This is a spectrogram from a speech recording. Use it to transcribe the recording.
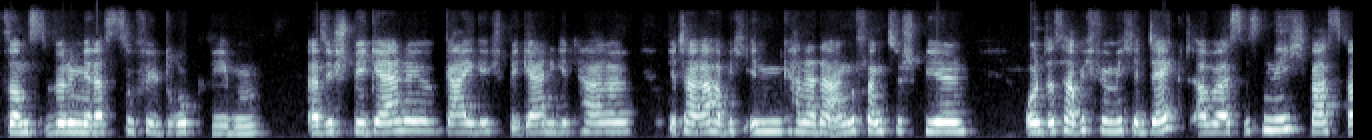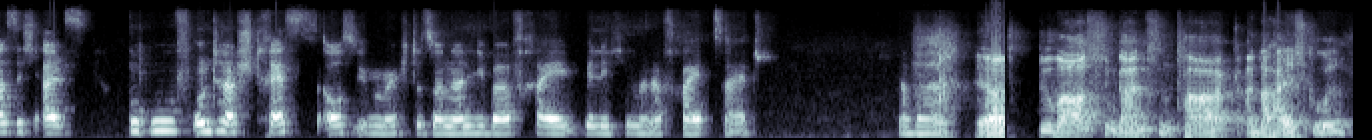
Sonst würde mir das zu viel Druck geben. Also ich spiele gerne Geige, ich spiele gerne Gitarre. Gitarre habe ich in Kanada angefangen zu spielen und das habe ich für mich entdeckt, aber es ist nicht was, was ich als Beruf unter Stress ausüben möchte, sondern lieber freiwillig in meiner Freizeit. Aber ja, du warst den ganzen Tag an der Highschool.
